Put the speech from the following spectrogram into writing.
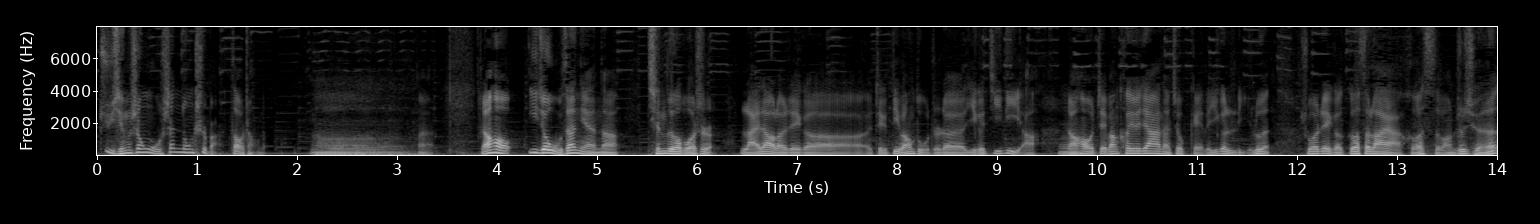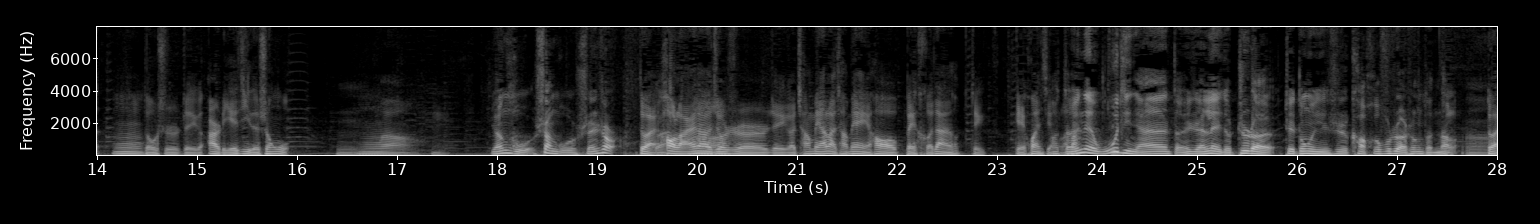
巨型生物扇动翅膀造成的。嗯然后一九五三年呢，秦泽博士来到了这个这个帝王组织的一个基地啊，嗯。然后这帮科学家呢就给了一个理论，说这个哥斯拉呀和死亡之群嗯。都是这个二叠纪的生物。嗯。嗯。啊。嗯，远古上古神兽，对，对。后来呢啊就是这个长眠了，长眠以后被核弹这给唤醒了。等于那五几年，等于人类就知道这东西是靠核辐射生存的了，嗯对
